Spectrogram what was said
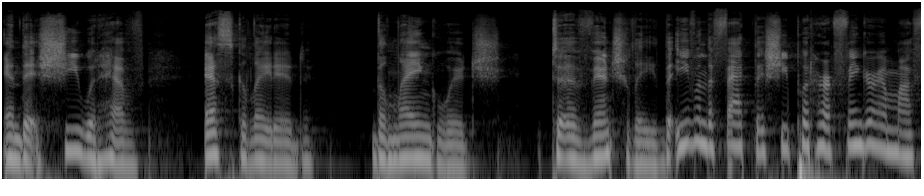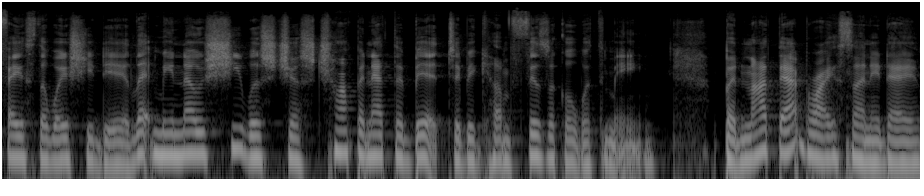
and that she would have escalated the language to eventually the, even the fact that she put her finger in my face the way she did let me know she was just chomping at the bit to become physical with me but not that bright sunny day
